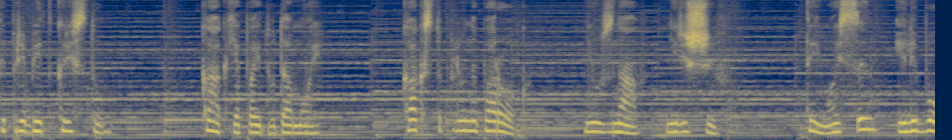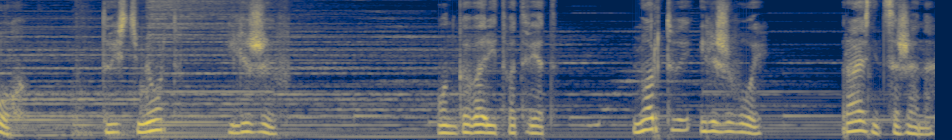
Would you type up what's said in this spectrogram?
Ты прибит к кресту. Как я пойду домой? Как ступлю на порог, не узнав, не решив, ты мой сын или Бог, то есть мертв или жив?» Он говорит в ответ, «Мертвый или живой? Разницы, жена,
